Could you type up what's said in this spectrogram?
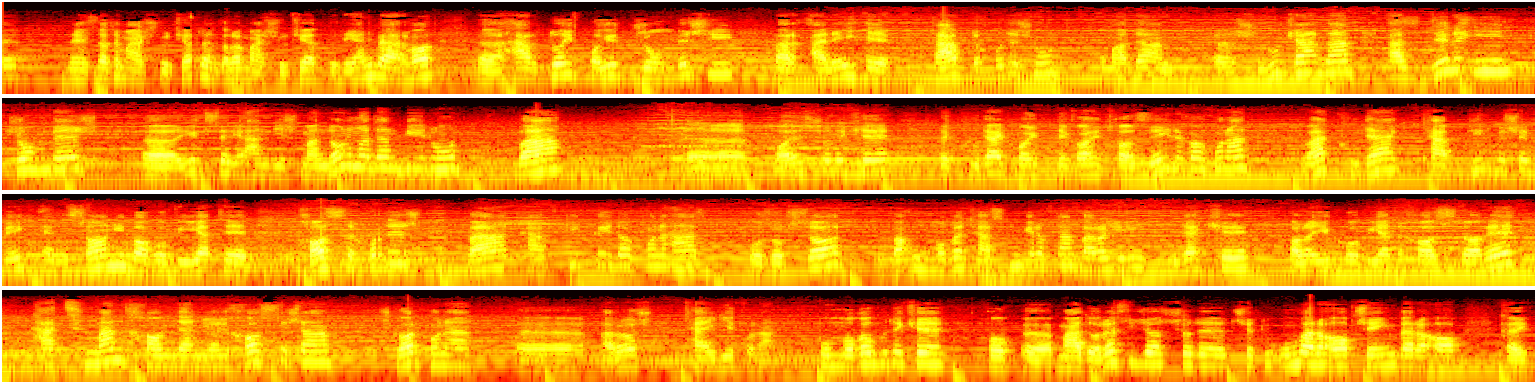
نهضت مشروطیت و انقلاب مشروطیت بوده. یعنی به هر حال هر دوی با یک جنبشی بر علیه قبل خودشون اومدن شروع کردن. از دل این جنبش یک سری اندیشمندان اومدن بیرون. و باعث شده که به کودک با نگاه تازه نگاه کنن و کودک تبدیل بشه به یک انسانی با هویت خاص خودش و تفکیک پیدا کنه از بزرگسال و اون موقع تصمیم گرفتن برای این کودک که حالا یک هویت خاص داره حتما خواندنی های خاصش هم چکار کنن براش تهیه کنن. اون موقع بوده که خب مدارس ایجاد شده چه تو اون ور آب چه این ور آب.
